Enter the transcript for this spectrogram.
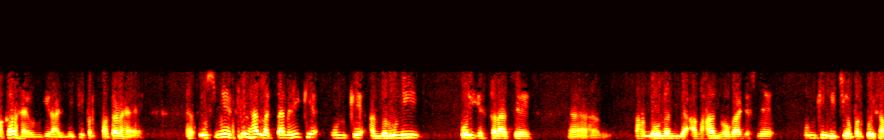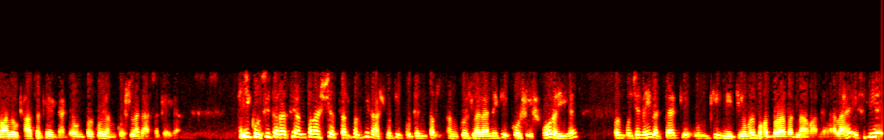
पकड़ है उनकी राजनीति पर पकड़ है उसमें फ़िलहाल लगता नहीं कि उनके अंदरूनी कोई इस तरह से आंदोलन या आह्वान होगा जिसमें उनकी नीतियों पर कोई सवाल उठा सकेगा या उन पर कोई अंकुश लगा सकेगा। ठीक उसी तरह से अंतर्राष्ट्रीय स्तर पर भी राष्ट्रपति पुतिन पर अंकुश लगाने की कोशिश हो रही है और मुझे नहीं लगता है कि उनकी नीतियों में बहुत बड़ा बदलाव आने वाला है। इसलिए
